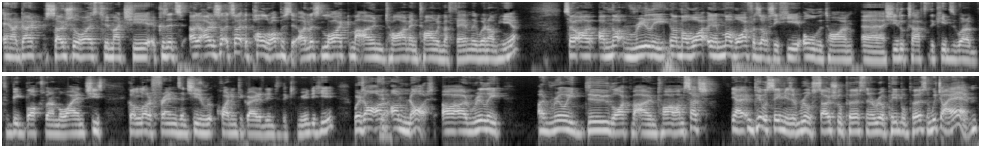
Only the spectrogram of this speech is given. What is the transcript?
and I don't socialize too much here because it's I, I just, it's like the polar opposite. I just like my own time and time with my family when I'm here. So I, I'm not really my wife. My wife is obviously here all the time. Uh, she looks after the kids when I'm the big blocks when I'm away, and she's got a lot of friends and she's quite integrated into the community here. Whereas I, I'm, I'm not. I really, I really do like my own time. I'm such. Yeah, and people see me as a real social person, a real people person, which I am.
